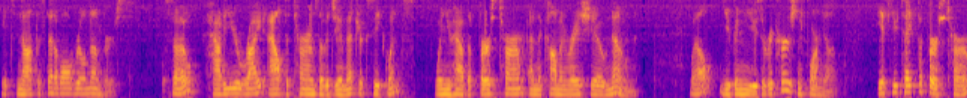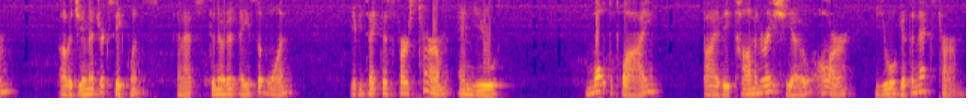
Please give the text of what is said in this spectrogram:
It's not the set of all real numbers. So, how do you write out the terms of a geometric sequence when you have the first term and the common ratio known? Well, you can use a recursion formula. If you take the first term of a geometric sequence, and that's denoted a sub 1, if you take this first term and you multiply by the common ratio, r, you will get the next term.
